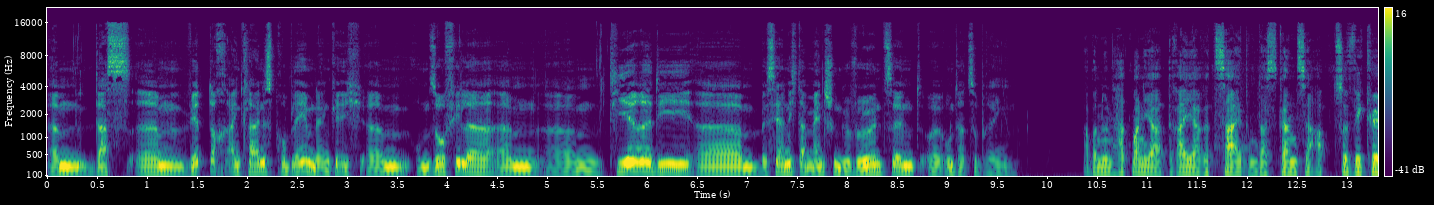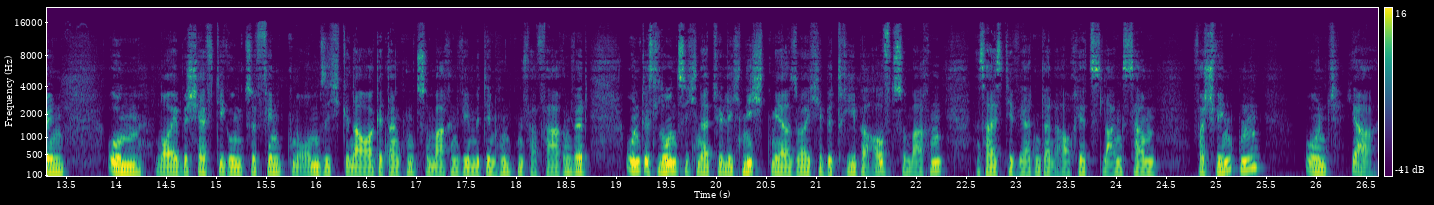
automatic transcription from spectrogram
ähm, das ähm, wird doch ein kleines Problem, denke ich, ähm, um so viele ähm, ähm, Tiere, die bisher nicht an Menschen gewöhnt sind, äh, unterzubringen. Aber nun hat man ja drei Jahre Zeit, um das Ganze abzuwickeln, um neue Beschäftigung zu finden, um sich genauer Gedanken zu machen, wie mit den Hunden verfahren wird. Und es lohnt sich natürlich nicht mehr, solche Betriebe aufzumachen. Das heißt, die werden dann auch jetzt langsam verschwinden. Und ja,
